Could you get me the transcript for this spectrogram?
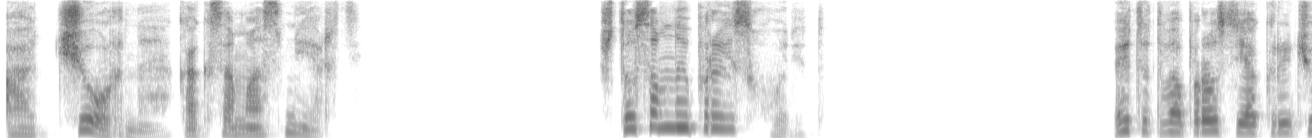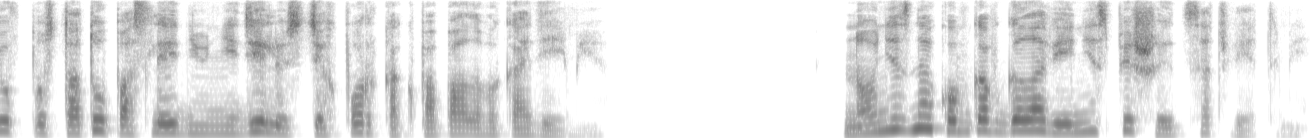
а черная, как сама смерть. Что со мной происходит? Этот вопрос я кричу в пустоту последнюю неделю с тех пор, как попала в академию. Но незнакомка в голове не спешит с ответами.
